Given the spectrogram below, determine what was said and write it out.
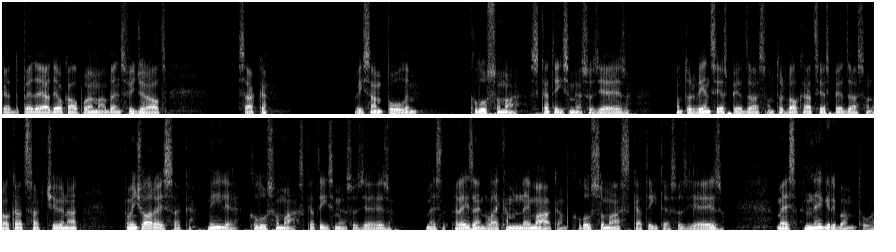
kad pēdējā dievkalpojumā Bens Fidžeralds saka visam pūlim, klusumā skatīsimies uz Jēzu, un tur viens iespiedzās, un tur vēl kāds iespiedzās, un vēl kāds saka čivināt, un viņš vēlreiz saka, mīļie, klusumā skatīsimies uz Jēzu. Mēs reizēm laikam nemākam klusumā skatīties uz Jēzu, Mēs negribam to.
